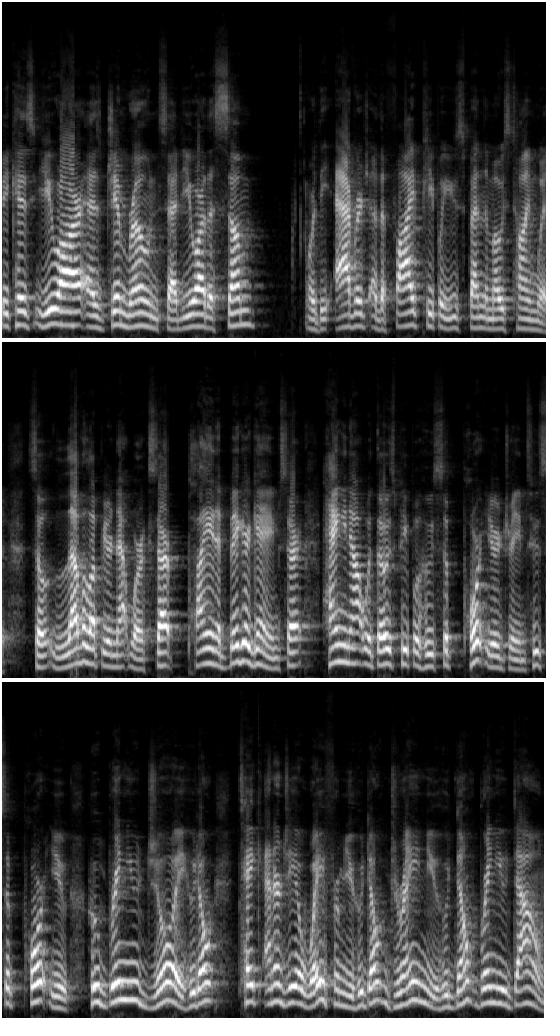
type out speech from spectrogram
Because you are, as Jim Rohn said, you are the sum or the average of the five people you spend the most time with. So level up your network, start playing a bigger game, start hanging out with those people who support your dreams, who support you, who bring you joy, who don't take energy away from you, who don't drain you, who don't bring you down.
